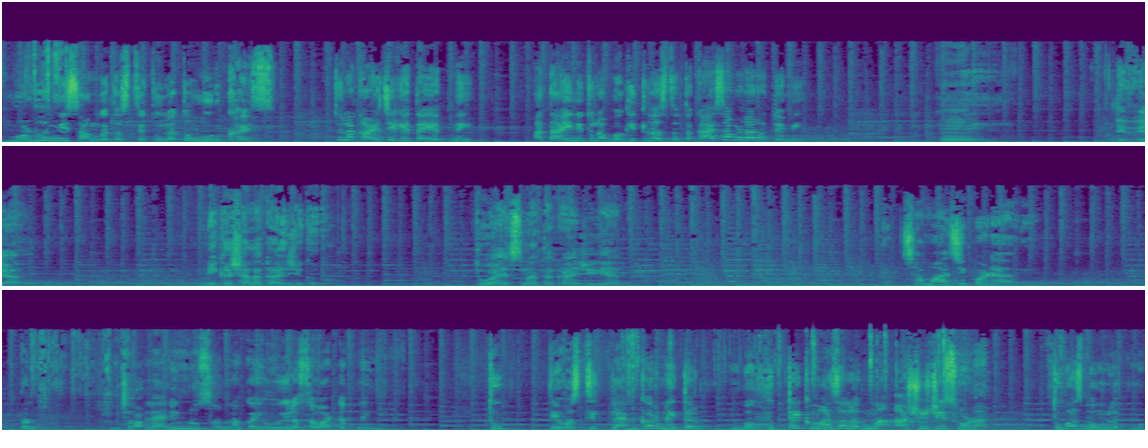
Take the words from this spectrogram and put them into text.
म्हणून मी सांगत असते तुला तू मूर्ख आहेस. तुला काळजी घेता येत नाही? आता आईने तुला बघितलं असतं तर काय सांगणार होते मी? हम्म. दिव्या मी कशाला काळजी करू? तू आहेस ना आता काळजी घ्यायला? इच्छा माझी पण आहे पण तुझ्या प्लॅनिंगनुसार ना काही होईल असं वाटत नाही तू व्यवस्थित प्लॅन कर नाही तर बहुतेक माझं लग्न आशूचीच होणार. तू बस बोंबलत मग.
